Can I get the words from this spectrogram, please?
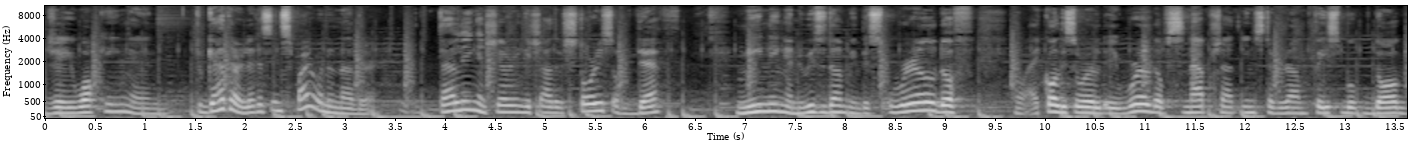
Jaywalking, and together let us inspire one another, telling and sharing each other stories of death, meaning, and wisdom in this world of, you know, I call this world a world of Snapchat, Instagram, Facebook, dog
